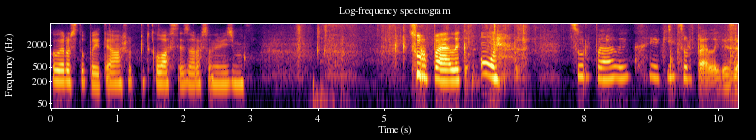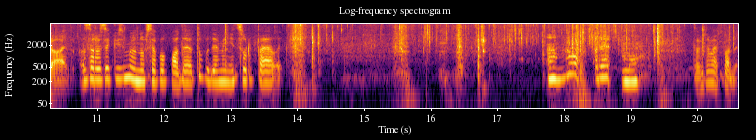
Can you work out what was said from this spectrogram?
коли розтопити, а щоб підкласти, зараз я візьму. Цурпелик. Ой, цурпелик. Який цурпелик взяти. Зараз як візьму, воно все попадає, то буде мені цурпелик. А ну. Так, давай падай.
